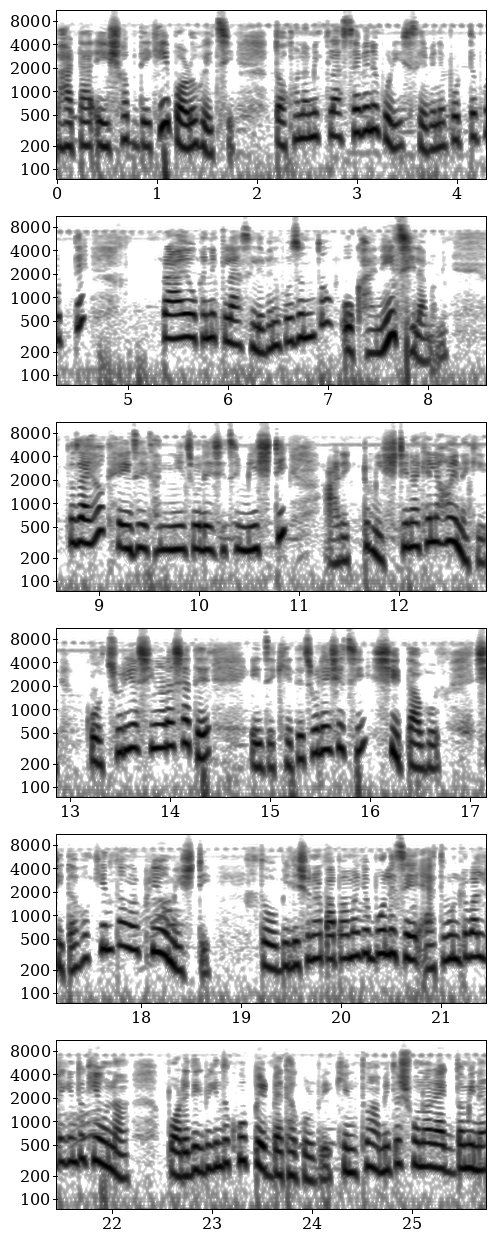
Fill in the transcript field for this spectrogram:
ভাটা এইসব দেখেই বড় হয়েছি। তখন আমি ক্লাস সেভেনে পড়ি। সেভেনে পড়তে পড়তে প্রায় ওখানে ক্লাস ইলেভেন পর্যন্ত ওখানেই ছিলাম আমি। তো যাই হোক, এই যে এখানে নিয়ে চলে এসেছি মিষ্টি। আর একটু মিষ্টি না খেলে হয় নাকি? কচুরি আর সিঙ্গাড়ার সাথে এই যে খেতে চলে এসেছি সীতাভোগ। সীতাভোগ কিন্তু আমার প্রিয় মিষ্টি। তো বিলিসোনার পাপা আমাকে বলেছে, এত উল্টোপাল্টা কিন্তু খেও না। পরে দেখবি কিন্তু খুব পেট ব্যথা করবে। কিন্তু আমি তো শোনার একদমই না।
